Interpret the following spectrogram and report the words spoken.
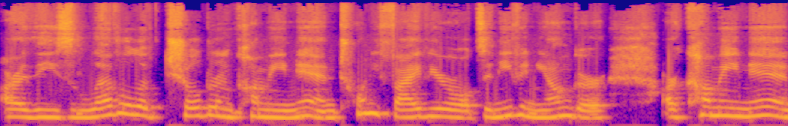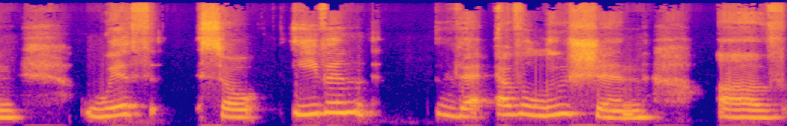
are these level of children coming in, 25 year olds and even younger, are coming in with so even the evolution of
